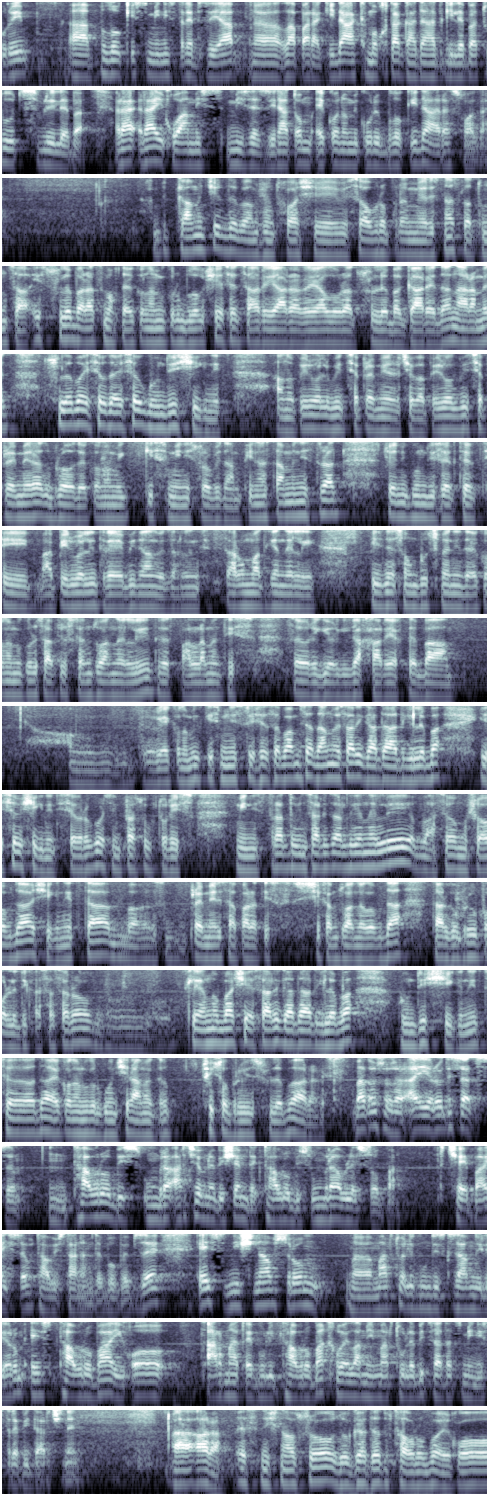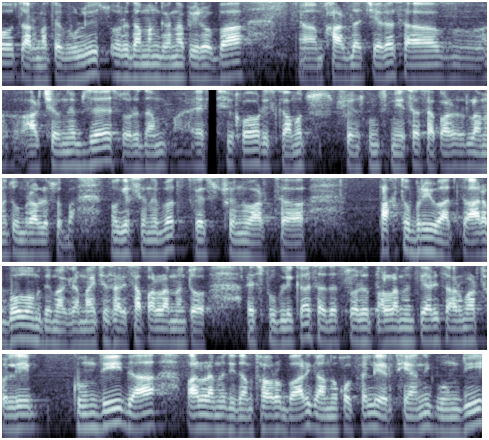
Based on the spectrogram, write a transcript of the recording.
ეკონომიკური ბლოკის ministrებზეა ლაპარაკი და აქ მოხდა გადაადგილება თუ ცვლილება. რა რა იყო ამის მიზეზი, რატომ ეკონომიკური ბლოკი და არა სხვაგან? გამიჭirdება ამ შემთხვევაში საუბრო პრემიერის ნაცვლად, თუმცა ის ცვლილება რაც მოხდა ეკონომიკურ ბლოკში, ესეც არის არა რეალურად ცვლილება გარედან, არამედ ცვლილება ისევ და ისევ გუნდის შიგნით. ანუ პირველი ვიცე-პრემიერი რჩება პირველ ვიცე-პრემიერად უბრალოდ ეკონომიკის მინისტრობიდან ფინანსთა მინისტრად. ჩვენი გუნდის ერთ-ერთი პირველი დღეებიდანვე ძალიან წარმომადგენელი ბიზნეს ომბუდსმენი და ეკონომიკური საბჭოს ხელმძღვანელი დღეს პარლამენტის წევრი გიორგი გახარია ხდება ეკონომიკის მინისტრის შესაბამისად, ანუ ეს არის გადაადგილება ისევ შიგნით, ისევ როგორც ინფრასტრუქტურის მინისტრად, ვინც არის წარდგენელი, ასევე მუშაობდა შიგნით და პრემიერის აპარატის შეხედულობდა დარგობრივ პოლიტიკას, ასე რომ კლიანობაში ეს არის გადაადგილება გუნდის შიგნით და ეკონომიკურ გუნდში რამე თვისობრივი ცვლილება არ არის. ბატონ სოზარ, აი, როდესაც თავრობის უმრა არჩევნების შემდეგ თავრობის უმრავლესობა რჩება ისევ თავის თანამდებობებზე. ეს ნიშნავს რომ მართველი გუნდის გზავნილია რომ ეს თავრობა იყო წარმატებული თავრობა ყველა მიმართულებით სადაც ministrები დარჩნენ. არა ეს ნიშნავს რომ ზოგადად თავრობა იყო წარმატებული სწორედ ამან განაპირობა მხარდაჭერას არჩევნებზე სწორედ ამ ეს იყო რის გამოც ჩვენს გუნდს მიეცა საპარლამენტო უმრავლესობა. მოგეხსენებათ დღეს ჩვენ ვართ ფაქტობრივად არა ბოლომდე, მაგრამ მაინც ეს არის საპარლამენტო რესპუბლიკა, სადაც სწორედ პარლამენტი არის წარმართველი გუნდი და პარლამენტი და მთავრობა არის განუყოფელი ერთიანი გუნდი.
